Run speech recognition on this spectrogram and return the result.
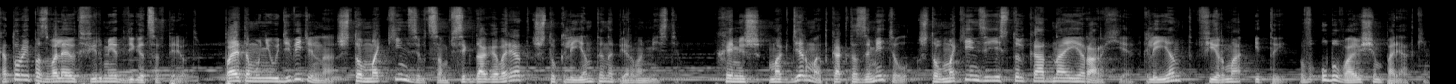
которые позволяют фирме двигаться вперед. Поэтому неудивительно, что маккинзевцам всегда говорят, что клиенты на первом месте. Хэмиш Макдермот как-то заметил, что в Маккензи есть только одна иерархия – клиент, фирма и ты, в убывающем порядке.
